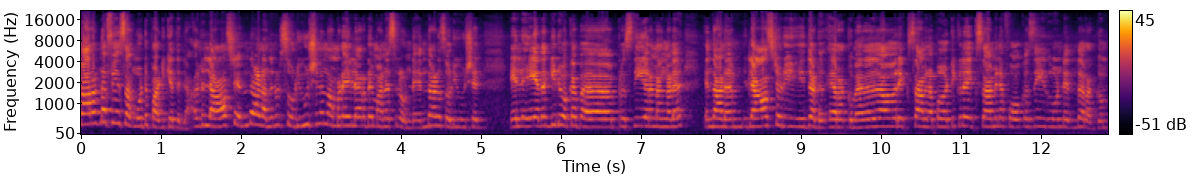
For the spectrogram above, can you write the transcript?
കറണ്ട് അഫയേഴ്സ് അങ്ങോട്ട് പഠിക്കത്തില്ല. അതിന്റെ ലാസ്റ്റ് എന്താണ്? അതിനൊരു സൊല്യൂഷൻ നമ്മുടെ എല്ലാവരുടെയും മനസ്സിലുണ്ട്. എന്താണ് സൊല്യൂഷൻ ഏതെങ്കിലുമൊക്കെ പ്രസിദ്ധീകരണങ്ങൾ എന്താണ്? ലാസ്റ്റ് ഒരു ഇത് ഇറക്കും. അതായത് ആ ഒരു എക്സാമിനെ പെർട്ടിക്കുലർ എക്സാമിനെ ഫോക്കസ് ചെയ്തുകൊണ്ട് എന്തിറക്കും?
